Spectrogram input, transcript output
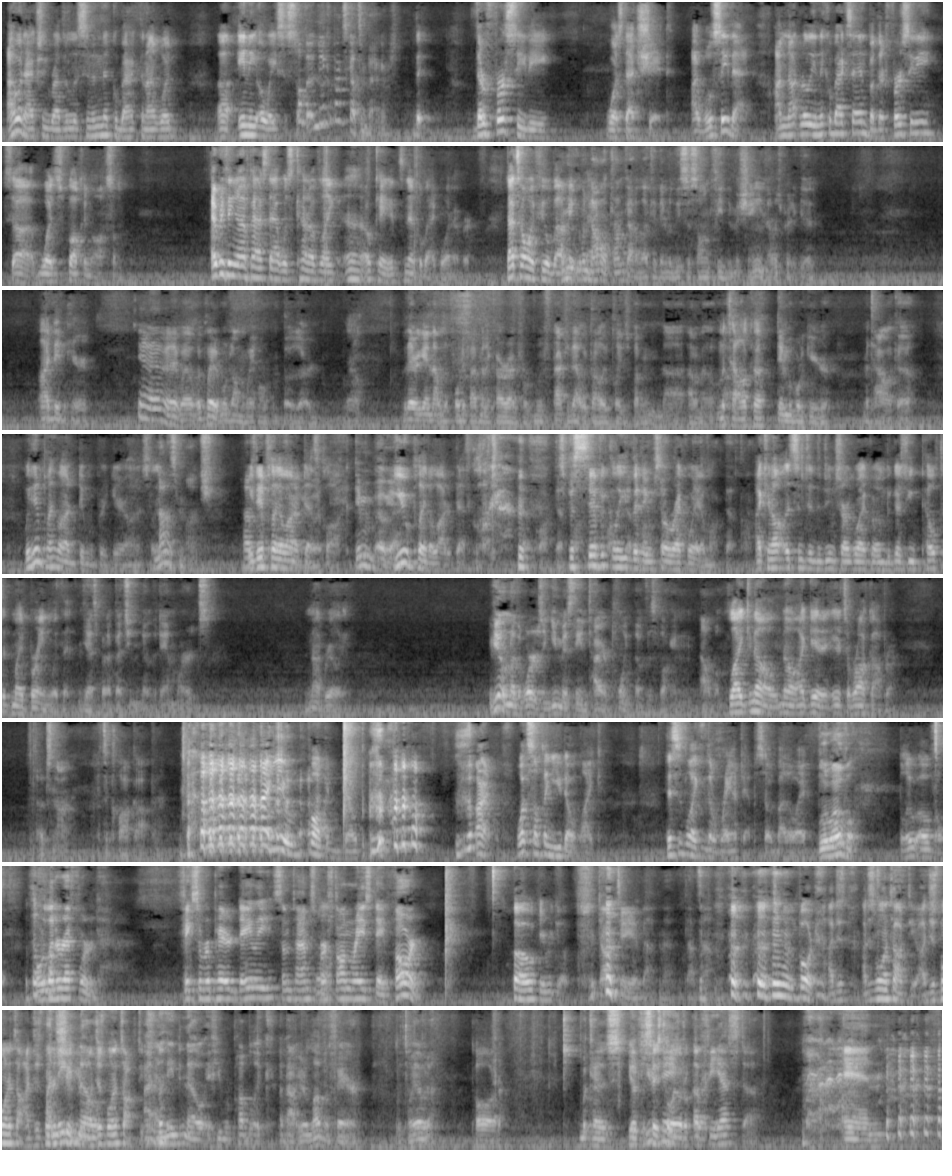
I would actually rather listen to Nickelback than I would uh, any Oasis Oh, song. the- Nickelback's got some bangers. Their first CD was that shit. I will say that. I'm not really a Nickelback fan, but their first CD uh, was fucking awesome. Everything on past that was kind of like, uh, okay, it's Nickelback, whatever. That's how I feel about. It. I mean, when Donald Trump got elected, they released a song "Feed the Machine." That was pretty good. I didn't hear it. yeah, well, I played it when I was on the way home from Bozard. No. But there again, that was a forty-five minute car ride. For after that, we probably played fucking uh, I don't know Metallica. uh, Dimmu Borgir, Metallica. We didn't play a lot of Dimmu Gear, honestly. Not as much. Not we as did much play a lot of Death. Clock. Dimmu, oh yeah. You played a lot of Dethklok. Death Clock, Death Specifically Clock, the Clock, Doomstar Requiem. Dethklok, Death Clock. I cannot listen to the Doomstar Requiem because you pelted my brain with it. Yes, but I bet you know the damn words. Not really. If you don't know the words, then you miss the entire point of this fucking album. Like, no, no, I get it. It's a rock opera. No, it's not. It's a clock opera. you fucking dope. All right, what's something you don't like? This is like the rant episode, by the way. Blue Oval. Blue Oval. Four fuck? letter F word. Fix a repair daily, sometimes first on race day. Ford. Oh, here we go. Talk to you about that. About something. Ford, I just, I just want to talk to you. I just want to talk. I just want I to shoot to you. I just want to talk to you. I, I need to know if you were public about your love affair with Toyota. Todd. Because You have to you say take Toyota a. Fiesta and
